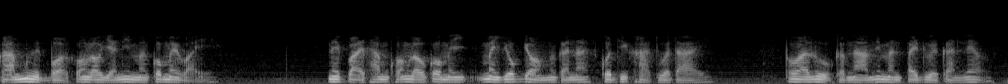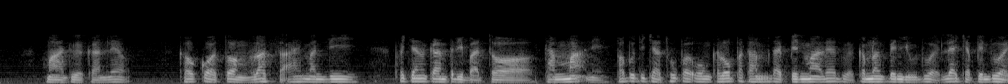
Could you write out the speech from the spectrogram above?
ความมืดบอดของเราอย่างนี้มันก็ไม่ไหว ในฝ่ายธรรมของเราก็ไม่ไม่ยกย่องเหมือนกันนะคนที่ขาดตัวตาย เพราะว่ารูปกับนามนี่มันไปด้วยกันแล้ว มาด้วยกันแล้วเขาก็ต้องรักษาให้มันดี เพราะฉะนั้นการปฏิบัติต่อธรรมะเนี่ยพระพุทธเจ้าทุกพระองค์คารพพระธรรมได้เป็นมาแล้วด้วยกำลังเป็นอยู่ด้วย และจะเป็นด้วย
